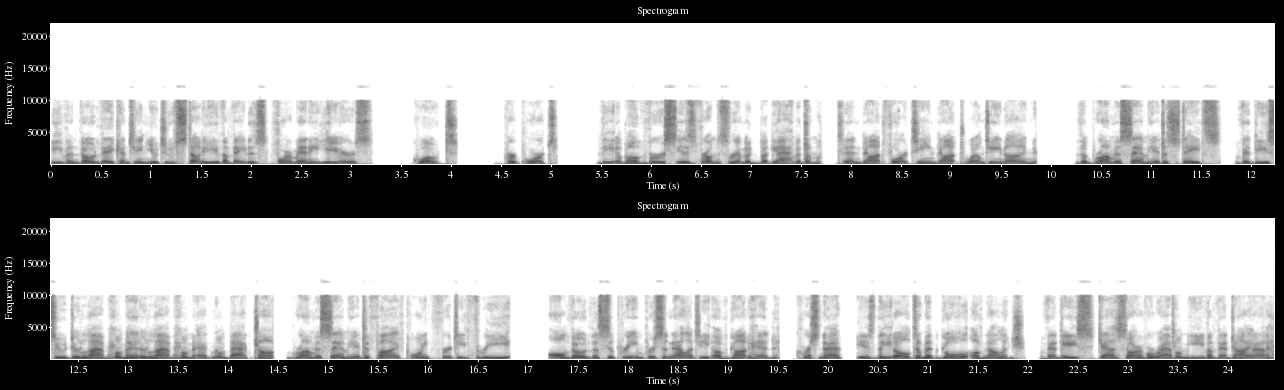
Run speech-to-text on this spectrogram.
even though they continue to study the Vedas for many years. Quote. Purport. The above verse is from Srimad Bhagavatam 10.14.29. The Brahma Samhita states, Vidisu Durlabham Durlabham Adma Bhakta, Brahma Samhita 5.33. Although the Supreme Personality of Godhead, Krishna, is the ultimate goal of knowledge, Vedaska Sarvaratam Eva Vedaya,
